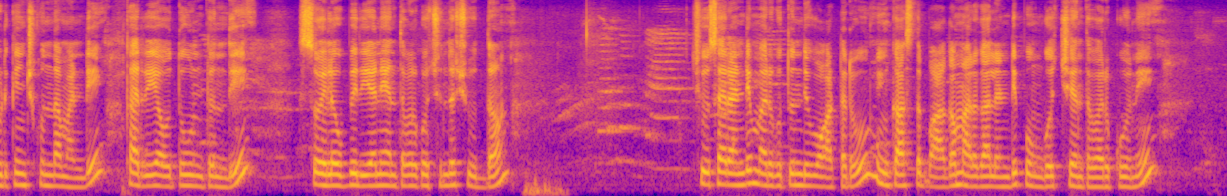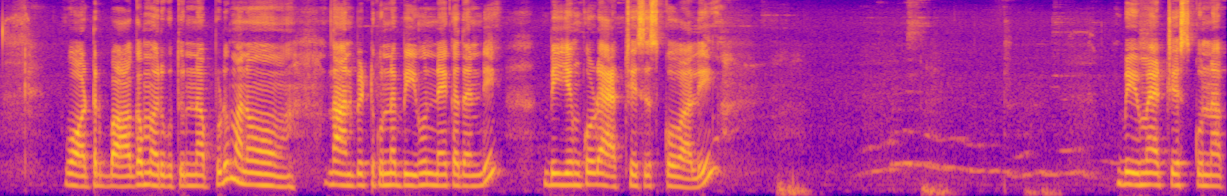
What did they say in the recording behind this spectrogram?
ఉడికించుకుందామండి. కర్రీ అవుతూ ఉంటుంది. సో ఇలా బిర్యానీ ఎంతవరకు వచ్చిందో చూద్దాం. చూసారండి మరుగుతుంది వాటరు. ఇంకాస్త బాగా మరగాలండి పొంగు వచ్చేంతవరకు వరకుని. వాటర్ బాగా మరుగుతున్నప్పుడు మనం నానబెట్టుకున్న బియ్యం ఉన్నాయి కదండి. బియ్యం కూడా యాడ్ చేసేసుకోవాలి. బియ్యం యాడ్ చేసుకున్నాక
